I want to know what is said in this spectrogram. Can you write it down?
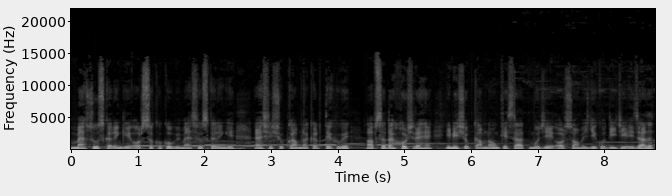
महसूस करेंगे और सुख को भी महसूस करेंगे। ऐसी शुभकामना करते हुए आप सदा खुश रहें। इन्हीं शुभकामनाओं के साथ मुझे और स्वामी जी को दीजिए इजाज़त।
